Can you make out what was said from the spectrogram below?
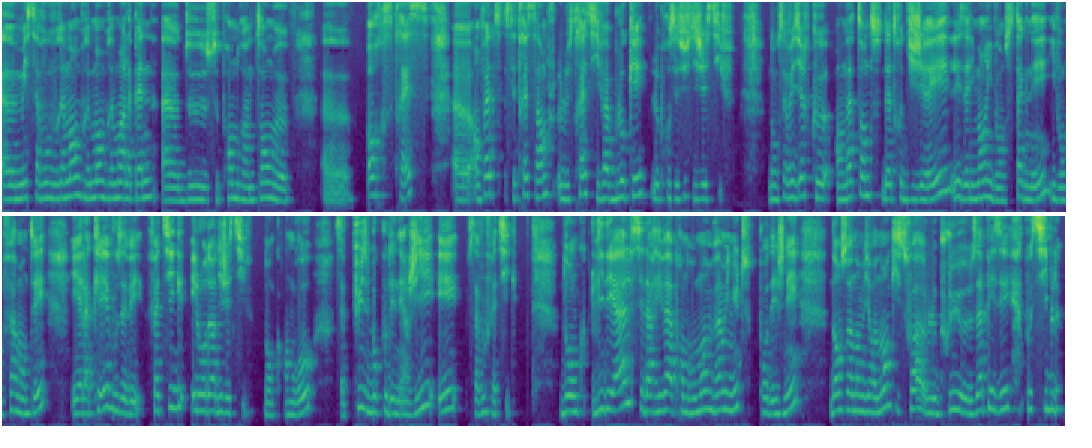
mais ça vaut vraiment vraiment vraiment la peine de se prendre un temps hors stress. en fait, c'est très simple. Le stress, il va bloquer le processus digestif. Donc ça veut dire que en attente d'être digérés, les aliments ils vont stagner, ils vont fermenter et à la clé vous avez fatigue et lourdeur digestive. Donc en gros, ça puise beaucoup d'énergie et ça vous fatigue. Donc l'idéal, c'est d'arriver à prendre au moins 20 minutes pour déjeuner dans un environnement qui soit le plus euh, apaisé possible.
